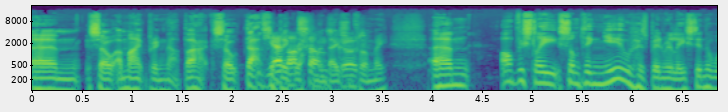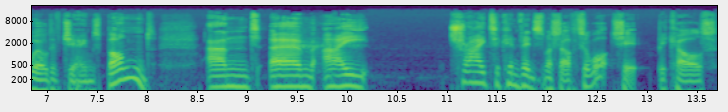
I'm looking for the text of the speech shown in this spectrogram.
Um, so I might bring that back. So that's Yeah, a big that recommendation from me. Um, obviously, something new has been released in the world of James Bond. And um, I tried to convince myself to watch it because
